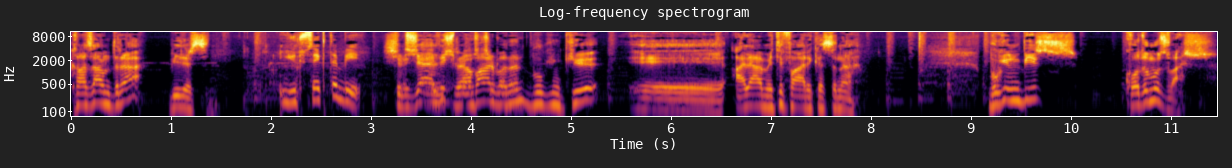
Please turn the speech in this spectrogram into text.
Kazandırabilirsin. Yüksekte bir Şimdi geldik beş Rabarba'nın bugünkü e, alameti farikasına. Bugün bir kodumuz var.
